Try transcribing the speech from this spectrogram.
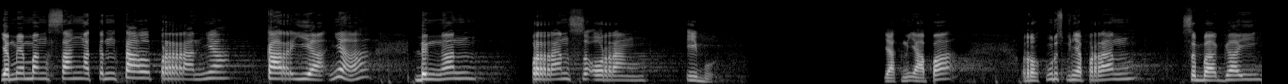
yang memang sangat kental perannya, karyanya dengan peran seorang ibu. Yakni apa? Roh Kudus punya peran sebagai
